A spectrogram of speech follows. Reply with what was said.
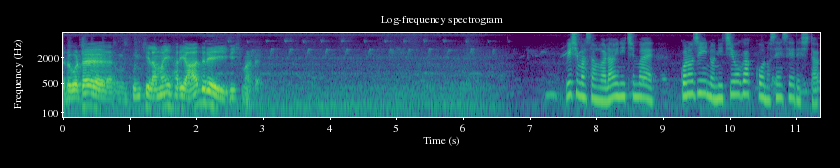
එතකොට පුංචි ළමයි හරි ආදරෙයි විශ්මට. ウィシュマさんは来日前、この寺院の日曜学校の先生でした。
